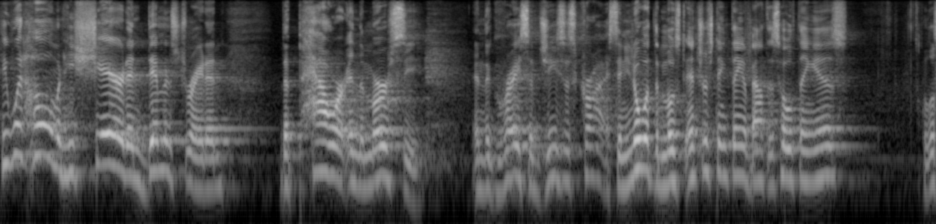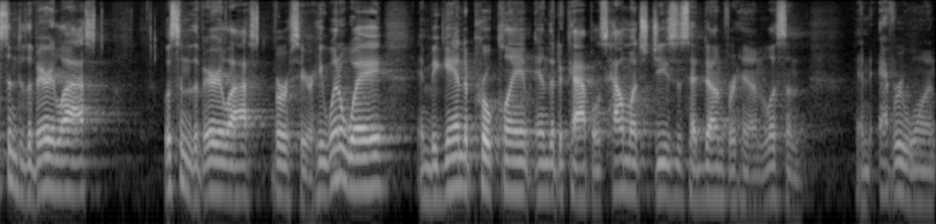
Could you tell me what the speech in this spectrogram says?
He went home and he shared and demonstrated the power and the mercy and the grace of Jesus Christ. And you know what the most interesting thing about this whole thing is? Listen to the very last Listen to the very last verse here. He went away and began to proclaim in the Decapolis how much Jesus had done for him. Listen, and everyone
